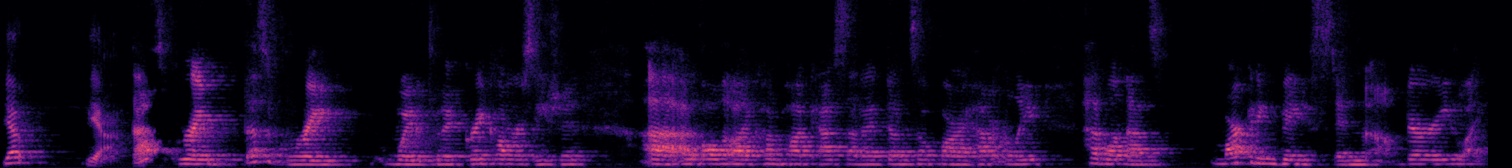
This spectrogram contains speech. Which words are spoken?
Yep. Yeah. That's great. That's a great way to put it. Great conversation. Uh, out of all the icon podcasts that I've done so far, I haven't really had one that's marketing based and uh, very like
